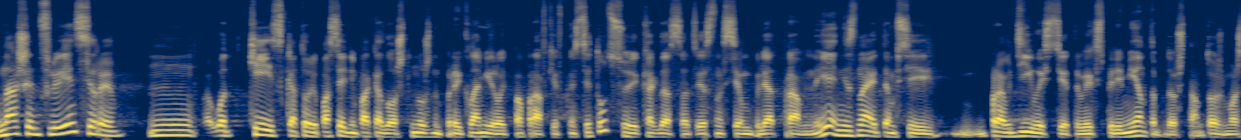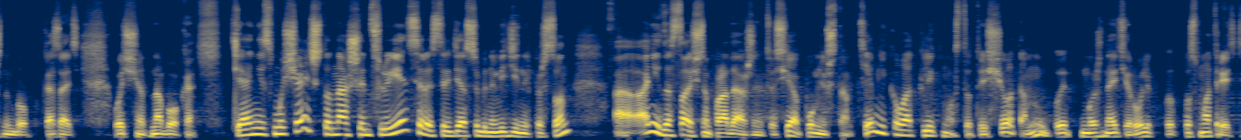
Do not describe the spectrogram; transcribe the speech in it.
наши инфлюенсеры, вот кейс, который последний показывал, что нужно прорекламировать поправки в Конституцию, и когда, соответственно, всем были отправлены, я не знаю там всей правдивости этого эксперимента, потому что там тоже можно было показать очень однобоко. Тебя не смущает, что наши инфлюенсеры, среди особенно медийных персон, а, они достаточно продажные. То есть я помню, что там Темникова откликнулась, кто-то еще, там, ну, можно найти ролик, по- посмотреть.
